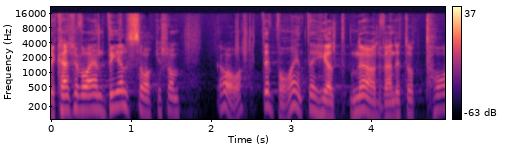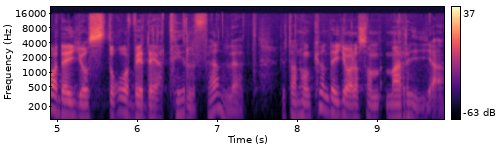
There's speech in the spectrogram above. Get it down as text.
Det kanske var en del saker som, ja, det var inte helt nödvändigt att ta det just då vid det tillfället. Utan hon kunde göra som Maria,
